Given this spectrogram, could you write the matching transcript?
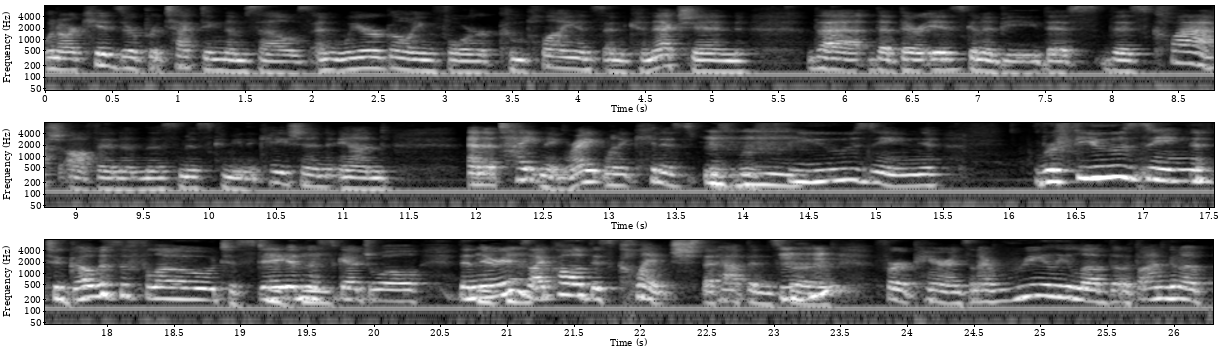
when our kids are protecting themselves and we're going for compliance and connection, that that there is going to be this this clash often and this miscommunication and and a tightening, right? When a kid is is mm-hmm. refusing refusing to go with the flow, to stay mm-hmm. in the mm-hmm. schedule, then there mm-hmm. is I call it this clench that happens for mm-hmm. for parents. And I really love that if I'm gonna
